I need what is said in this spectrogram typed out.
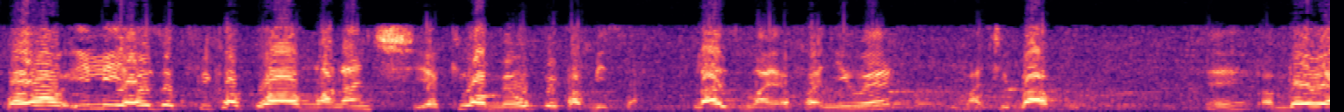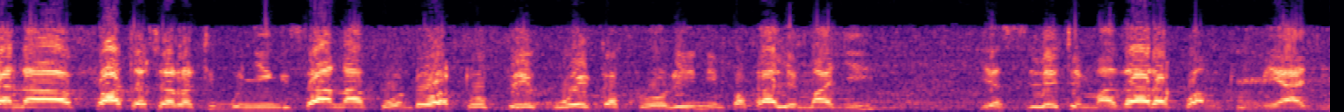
Kwa hiyo ili yaweze kufika kwa mwananchi yakiwa meupe kabisa, lazima yafanyiwe matibabu eh, ambayo yanafata taratibu nyingi sana, kuondoa tope, kuweka klorini mpaka yale maji yasilete madhara kwa mtumiaji.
